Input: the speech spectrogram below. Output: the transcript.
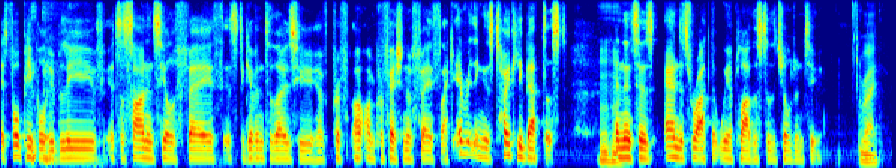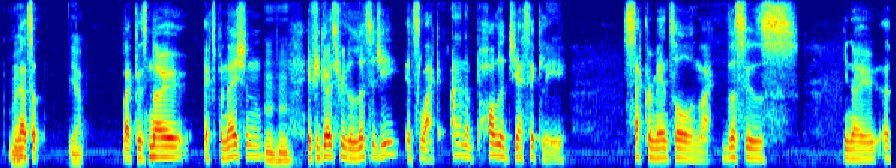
It's for people who believe. It's a sign and seal of faith. It's to given to those who have prof- uh, on profession of faith. Like everything is totally Baptist. Mhm. And then it says, and it's right that we apply this to the children too. Right. And that's it. yeah. Like there's no explanation. hmm If you go through the liturgy, it's like unapologetically sacramental and like this is, you know, a,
